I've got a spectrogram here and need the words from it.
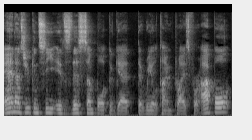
And as you can see, it's this simple to get the real-time price for Apple.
